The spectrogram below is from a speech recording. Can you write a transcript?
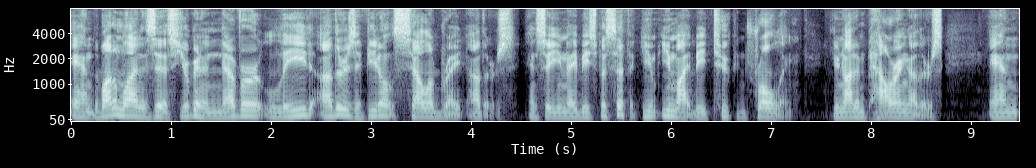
And the bottom line is this you're going to never lead others if you don't celebrate others. And so you may be specific. You, you might be too controlling. You're not empowering others. And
